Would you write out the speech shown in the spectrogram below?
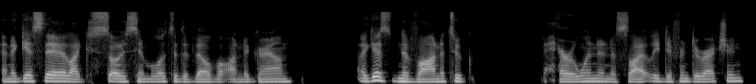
And I guess they're like so similar to the Velvet Underground. I guess Nirvana took heroin in a slightly different direction.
